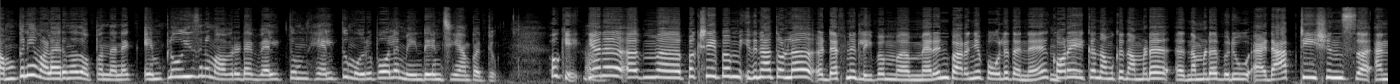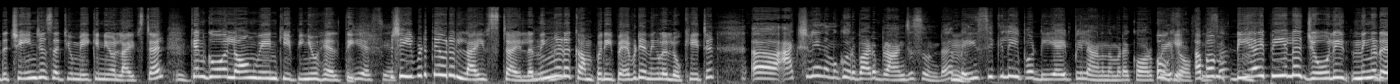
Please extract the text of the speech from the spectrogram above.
കമ്പനി വളരുന്നതൊപ്പം തന്നെ എംപ്ലോയീസിനും അവരുടെ വെൽത്തും ഹെൽത്തും ഒരുപോലെ മെയിന്റെയിൻ ചെയ്യാൻ പറ്റും. ഓക്കെ ഞാൻ പക്ഷേ ഇപ്പം ഇതിനകത്തുള്ള ഡെഫിനറ്റ്ലി ഇപ്പം മെറിൻ പറഞ്ഞ പോലെ തന്നെ കുറെയൊക്കെ നമുക്ക് നമ്മുടെ നമ്മുടെ ഒരു adaptations and the changes that you make in your lifestyle can go a long way in keeping you healthy. പക്ഷേ ഇവിടുത്തെ ഒരു ലൈഫ് സ്റ്റൈൽ നിങ്ങളുടെ കമ്പനി ഇപ്പൊ എവിടെയാണ് നിങ്ങൾ ലൊക്കേറ്റഡ് ആക്ച്വലി നമുക്ക് ഒരുപാട് ബ്രാഞ്ചസ് ഉണ്ട്. ബേസിക്കലി ഇപ്പോൾ ഡി ഐ പിയിലാണ് നമ്മുടെ കോർപ്പറേറ്റ് അപ്പം ഡി ഐ പിയിൽ ജോലി നിങ്ങളുടെ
